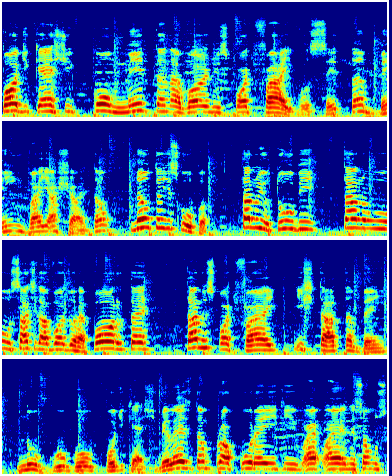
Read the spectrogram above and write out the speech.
Podcast Comenta na Voz no Spotify. Você também vai achar. Então não tem desculpa. Tá no YouTube, tá no site da Voz do Repórter Está no Spotify, está também no Google Podcast, beleza? Então procura aí que nós somos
